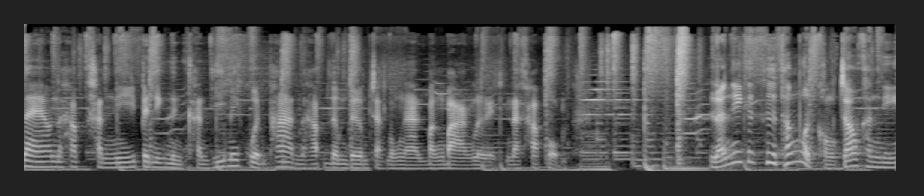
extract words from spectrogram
แล้วนะครับคันนี้เป็นอีกหนึ่งคันที่ไม่ควรพลาดนะครับ เดิมๆจากโรงงานบางๆเลยนะครับผม และนี่ก็คือทั้งหมดของเจ้าคันนี้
